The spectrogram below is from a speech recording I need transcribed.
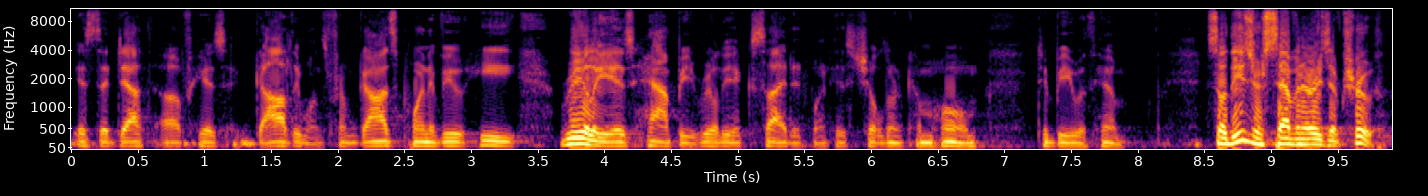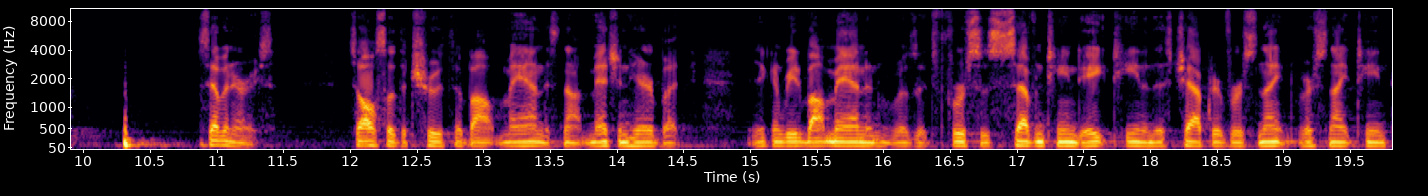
is the death of his godly ones. From God's point of view, he really is happy, really excited when his children come home to be with him. So these are seven areas of truth. Seven areas. It's also the truth about man. It's not mentioned here, but you can read about man in was it verses 17 to 18 in this chapter, verse 9, verse 19.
